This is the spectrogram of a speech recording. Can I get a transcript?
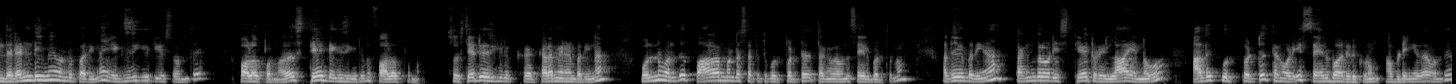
இந்த ரெண்டையுமே வந்து பார்த்தீங்கன்னா எக்ஸிக்யூட்டிவ்ஸ் வந்து ஃபாலோ பண்ணணும். அதாவது ஸ்டேட் எக்ஸிக்யூட்டிவ் ஃபாலோ பண்ணணும். ஸோ ஸ்டேட் எக்ஸிக்யூட்டிவ் கடமை என்னன்னு பார்த்தீங்கன்னா ஒன்று வந்து பாராளுமன்ற சட்டத்துக்கு உட்பட்டு தங்களை வந்து செயல்படுத்தணும். அதே பார்த்தீங்கன்னா தங்களுடைய ஸ்டேட்டுடைய லா என்னவோ அதுக்கு உட்பட்டு தங்களுடைய செயல்பாடு இருக்கணும் அப்படிங்கிறத வந்து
